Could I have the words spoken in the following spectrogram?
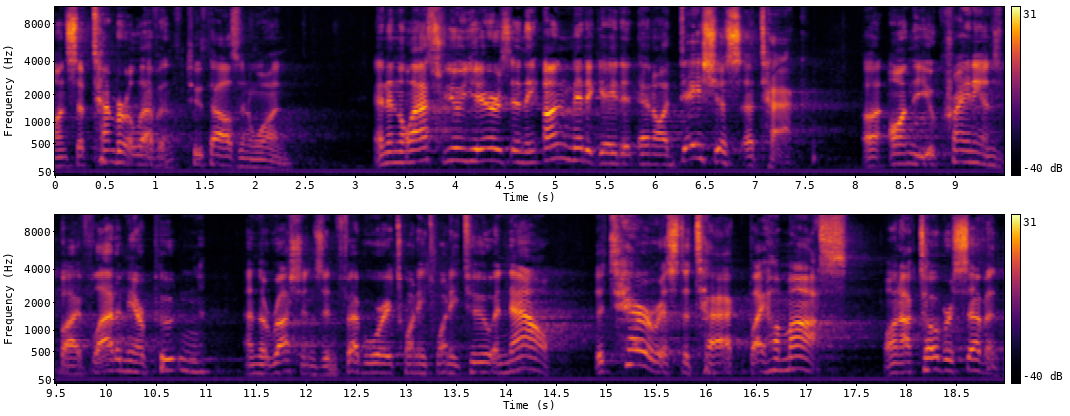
on September 11th, 2001. And in the last few years, in the unmitigated and audacious attack uh, on the Ukrainians by Vladimir Putin and the Russians in February 2022, and now the terrorist attack by Hamas on October 7th,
